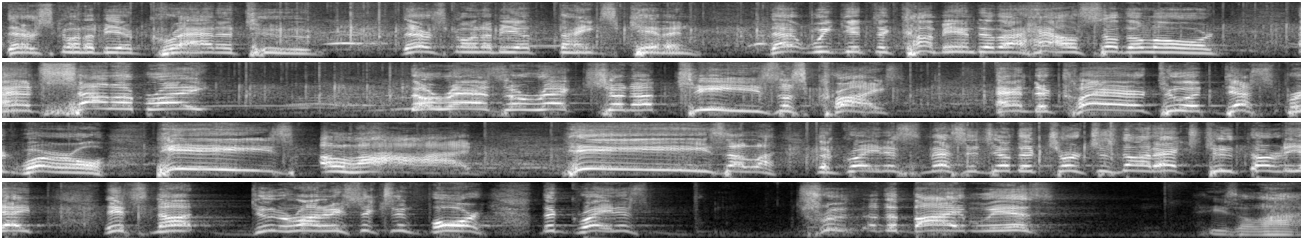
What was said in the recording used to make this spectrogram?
There's going to be a gratitude. There's going to be a thanksgiving that we get to come into the house of the Lord and celebrate the resurrection of Jesus Christ and declare to a desperate world, He's alive. He's alive. The greatest message of the church is not Acts 2.38. It's not Deuteronomy 6 and 4. The greatest truth of the Bible is He's alive.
